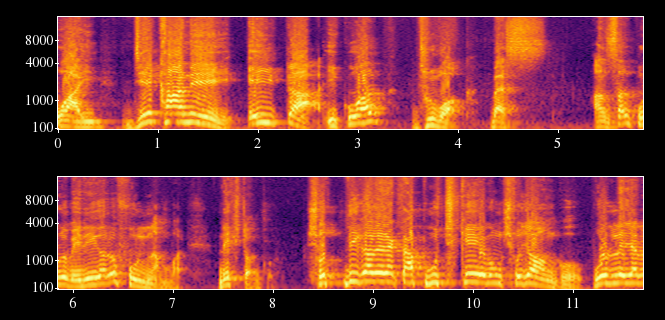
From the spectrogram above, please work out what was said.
ওয়াই যেখানে এইটা ইকুয়াল ধ্রুবক। ব্যাস আনসার পুরো বেরিয়ে গেল ফুল নাম্বার নেক্সট অঙ্ক। সত্যিকারের একটা পুচকে এবং সোজা অঙ্ক, পড়লে যেন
